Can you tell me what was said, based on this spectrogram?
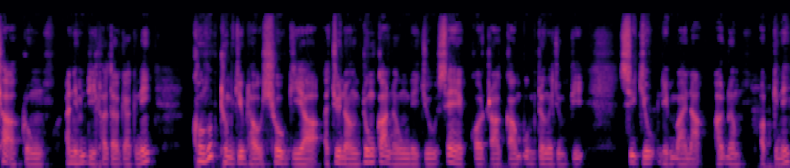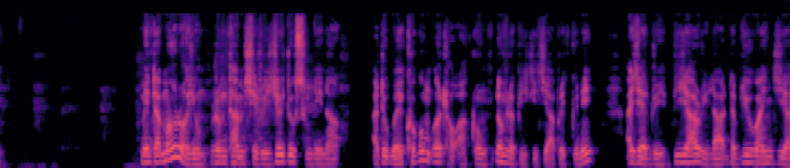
kya kung anim di khata kya kini khongup thum ki bhau sho giya achunang tungka nang le ju se kodra kam um tang jumpi cq limbaina agnam opkini မင်တမောင်ရောယုံရုံသမ်ရှိရီယွိတုစုမလီနာအတုဘေခခုမ်အထောအကရုံလုံလပီကီကြပရစ်ကွနီအယက်ရီ PR လာ WNG ရ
